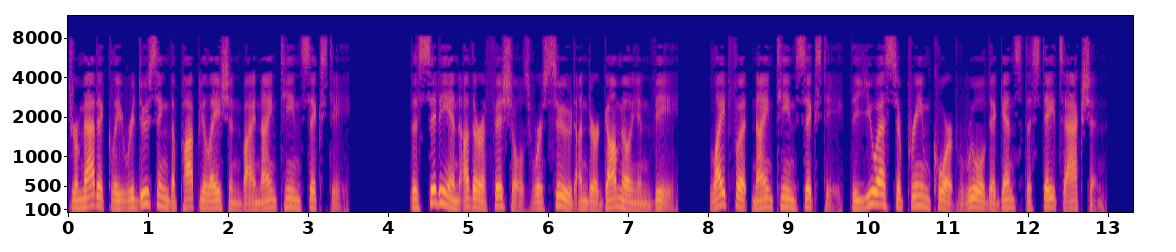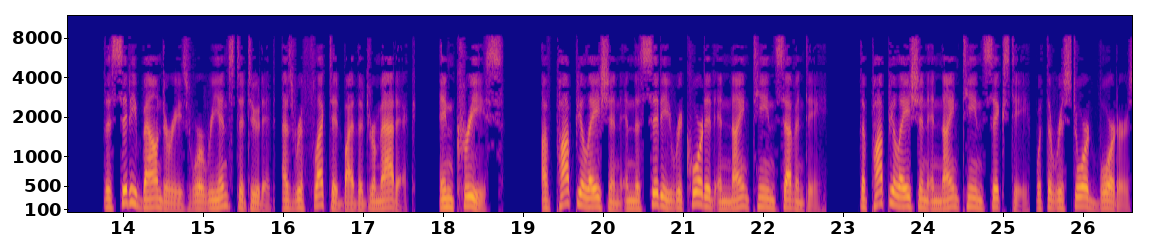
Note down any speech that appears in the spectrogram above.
dramatically reducing the population by 1960. The city and other officials were sued under Gomillion v. Lightfoot 1960. The U.S. Supreme Court ruled against the state's action. The city boundaries were reinstituted, as reflected by the dramatic increase of population in the city recorded in 1970. The population in 1960, with the restored borders,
